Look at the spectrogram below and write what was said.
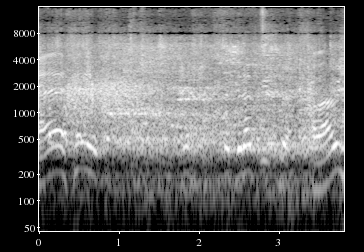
Eh, c'est de la pub. Ah bah oui.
